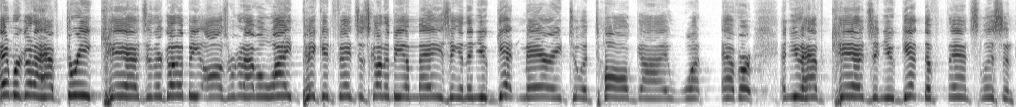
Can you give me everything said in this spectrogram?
and we're going to have three kids and they're going to be awesome. We're going to have a white picket fence. It's going to be amazing. And then you get married to a tall guy, whatever, and you have kids and you get the fence. Listen,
